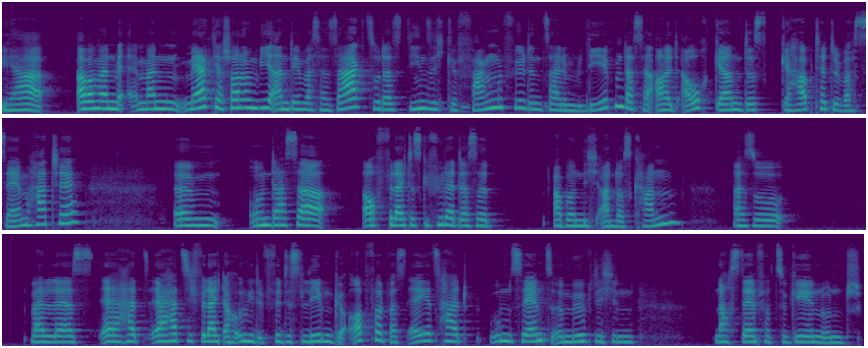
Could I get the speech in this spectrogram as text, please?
ja, aber man, man merkt ja schon irgendwie an dem, was er sagt, so dass Dean sich gefangen fühlt in seinem Leben, dass er halt auch gern das gehabt hätte, was Sam hatte. Ähm, und dass er auch vielleicht das Gefühl hat, dass er aber nicht anders kann. Also, weil er, er, hat, er hat sich vielleicht auch irgendwie für das Leben geopfert, was er jetzt hat, um Sam zu ermöglichen, nach Stanford zu gehen und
